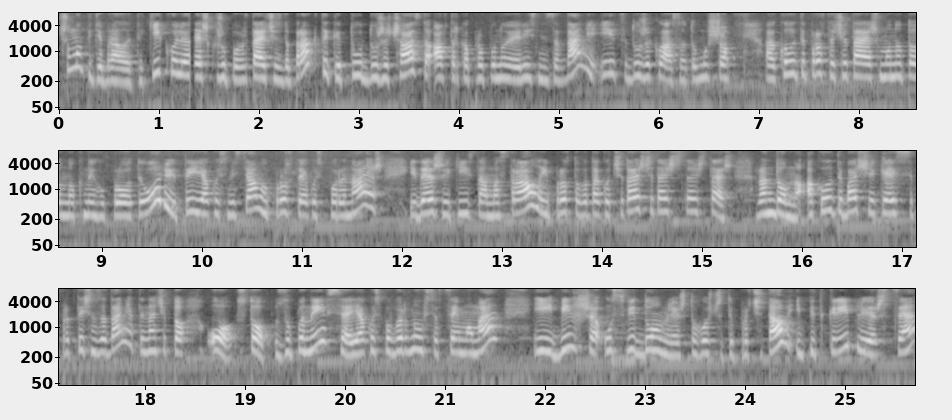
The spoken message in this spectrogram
чому підібрали такі кольори. Я ж кажу, повертаючись до практики, тут дуже часто авторка пропонує різні завдання, і це дуже класно, тому що е, коли ти просто читаєш монотонну книгу про теорію, ти якось місцями просто якось поринаєш, ідеш в якісь там астрали і просто отак от читаєш, читаєш, читаєш, читаєш рандомно. А коли ти бачиш якесь практичне завдання, ти начебто о, стоп, зупинився, якось повернувся в цей момент і більше усвідомлюєш того, що ти прочитав, і підкріплюєш це,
